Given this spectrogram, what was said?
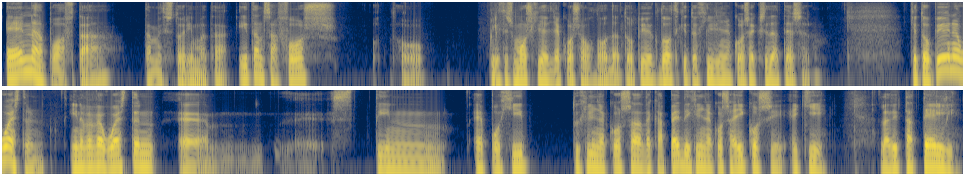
ένα από αυτά, τα μυθιστορήματα, ήταν σαφώς το πληθυσμός 1280, το οποίο εκδόθηκε το 1964 και το οποίο είναι western. Είναι βέβαια western ε, στην εποχή του 1915-1920 εκεί. Δηλαδή τα τέλη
